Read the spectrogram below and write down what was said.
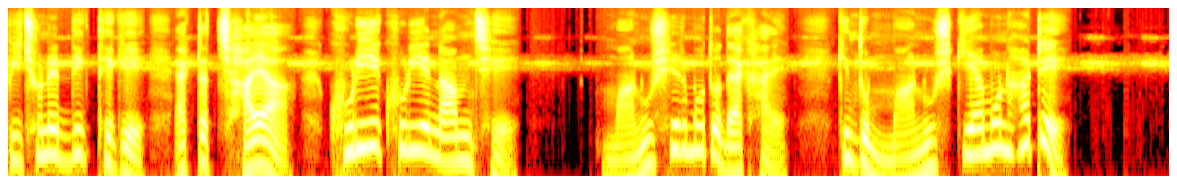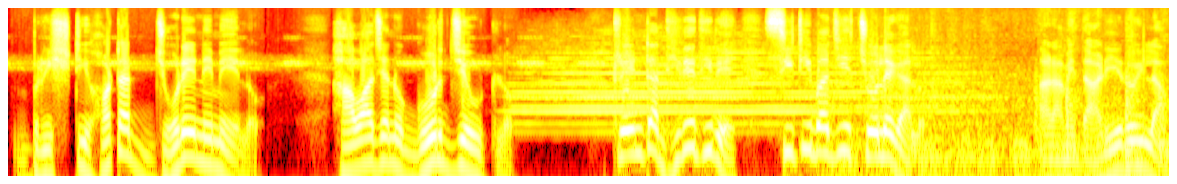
পিছনের দিক থেকে একটা ছায়া খুঁড়িয়ে খুঁড়িয়ে নামছে। মানুষের মতো দেখায়, কিন্তু মানুষ কি এমন হাঁটে? বৃষ্টি হঠাৎ জোরে নেমে এলো। হাওয়া যেন গর্জে উঠল। ট্রেনটা ধীরে ধীরে সিটি বাজিয়ে চলে গেল। আর আমি দাঁড়িয়ে রইলাম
